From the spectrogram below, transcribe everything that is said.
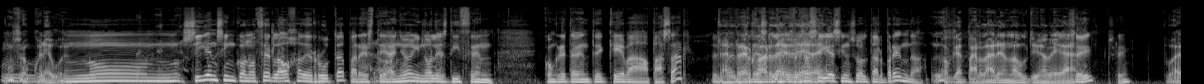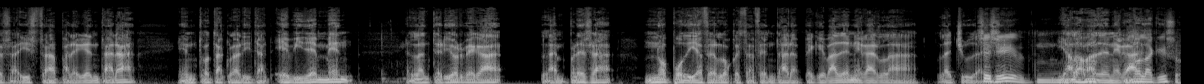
No s'ho creuen. no, no- siguen sin conocer la hoja de ruta para este año y no les dicen concretamente qué va a pasar. La empresa, la empresa sigue sin soltar prenda. El que parlaren l'última vegada. Sí, sí. pues ahí està apareguent ara en tota claritat. Evidentment, en l'anterior vegada l'empresa no podia fer el que està fent ara, perquè va denegar la- l'ajuda. Sí, sí, Ja la no- va denegar. no la quiso.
